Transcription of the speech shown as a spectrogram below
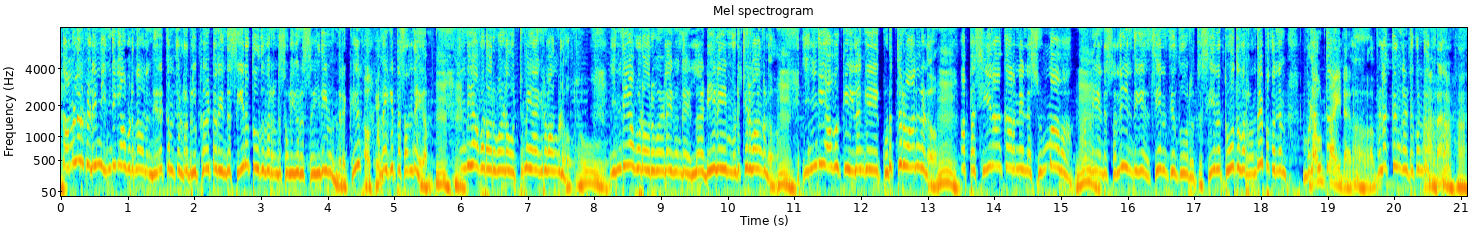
தமிழர்களின் இந்தியாவுடனான நெருக்கம் தொடர்பில் கேட்டறிந்த சீன தூதுவர் என்று சொல்லி ஒரு செய்தி வந்திருக்கு. இப்ப சந்தேகம். இந்தியாவோட ஒருவேளை ஒற்றுமையாகிருவாங்களோ? இந்தியாவோட ஒருவேளை இவங்க எல்லா டீலையும் முடிச்சிருவாங்களோ? இந்தியாவுக்கு இலங்கையை கொடுத்துருவானுங்களோ? அப்ப சீனாக்காரன் என்ன சும்மாவா? அப்படி என்று சொல்லி இந்திய சீன தூதுவர் சீன தூதுவர் வந்து இப்ப கொஞ்சம் விளக்கம் கேட்டு இருக்கிறார்.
